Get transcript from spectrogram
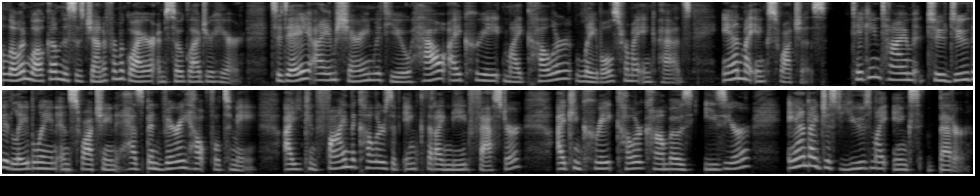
Hello and welcome. This is Jennifer McGuire. I'm so glad you're here. Today I am sharing with you how I create my color labels for my ink pads and my ink swatches. Taking time to do the labeling and swatching has been very helpful to me. I can find the colors of ink that I need faster. I can create color combos easier, and I just use my inks better.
